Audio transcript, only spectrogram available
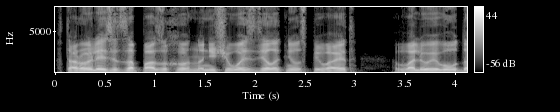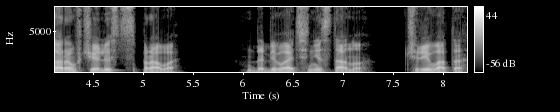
Второй лезет за пазуху, но ничего сделать не успевает. Валю его ударом в челюсть справа. Добивать не стану. Чревато.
